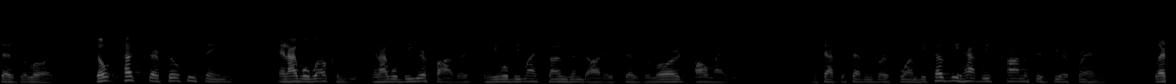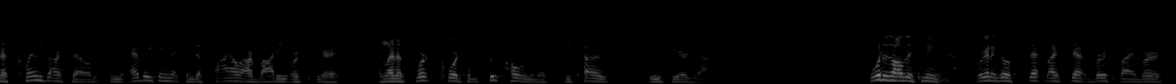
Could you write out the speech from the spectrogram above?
says the Lord. Don't touch their filthy things, and I will welcome you, and I will be your father, and you will be my sons and daughters, says the Lord Almighty. In chapter 7, verse 1 Because we have these promises, dear friends, let us cleanse ourselves from everything that can defile our body or spirit, and let us work toward complete holiness because we fear God. So, what does all this mean? We're going to go step by step, verse by verse.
